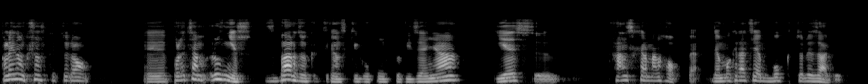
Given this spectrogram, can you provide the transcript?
Kolejną książkę, którą y, polecam również z bardzo krytykanckiego punktu widzenia, jest y, Hans Hermann Hoppe, Demokracja Bóg, który zawiódł.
